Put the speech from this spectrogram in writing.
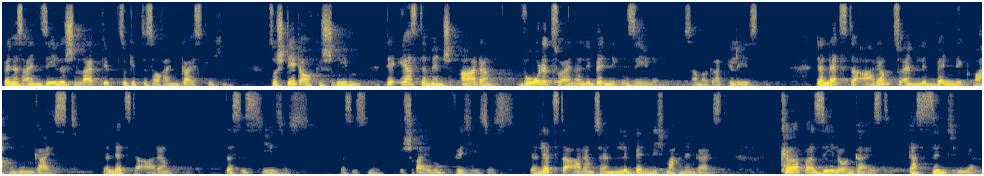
Wenn es einen seelischen Leib gibt, so gibt es auch einen geistlichen. So steht auch geschrieben, der erste Mensch, Adam, wurde zu einer lebendigen Seele. Das haben wir gerade gelesen. Der letzte Adam zu einem lebendig machenden Geist. Der letzte Adam, das ist Jesus. Das ist eine Beschreibung für Jesus. Der letzte Adam zu einem lebendig machenden Geist. Körper, Seele und Geist, das sind wir.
